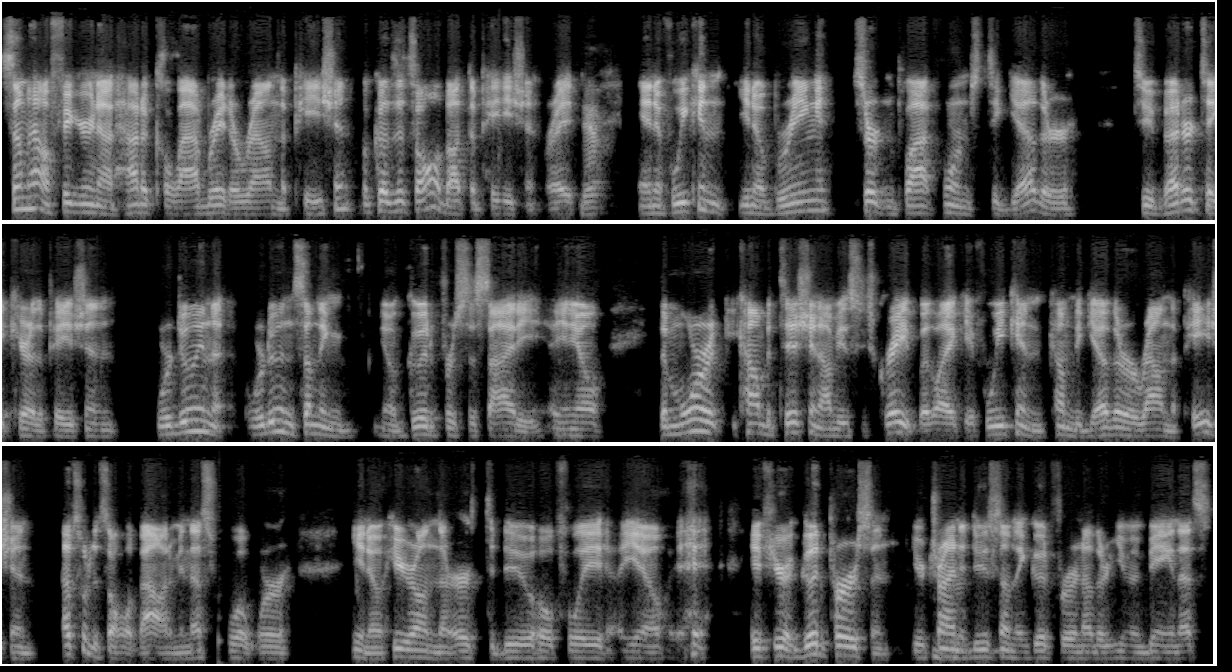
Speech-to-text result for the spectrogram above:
somehow figuring out how to collaborate around the patient because it's all about the patient right? Yeah. and if we can you know bring certain platforms together to better take care of the patient we're doing we're doing something you know good for society you know the more competition obviously is great but like if we can come together around the patient that's what it's all about. I mean that's what we're you know here on the earth to do hopefully you know if you're a good person you're trying to mm-hmm. do something good for another human being that's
